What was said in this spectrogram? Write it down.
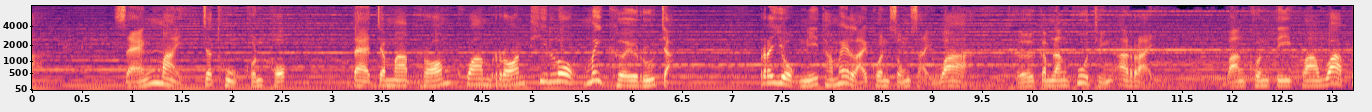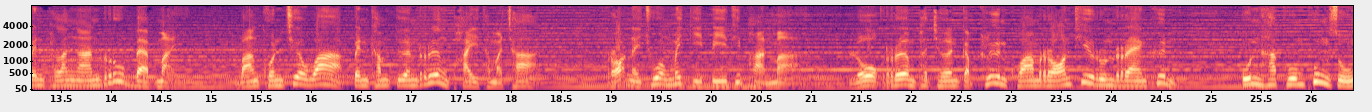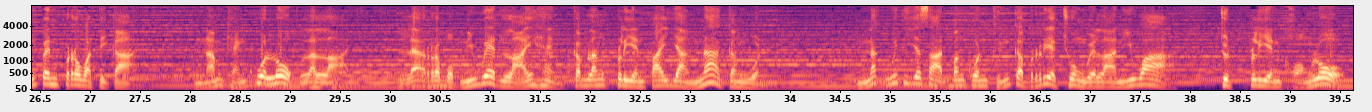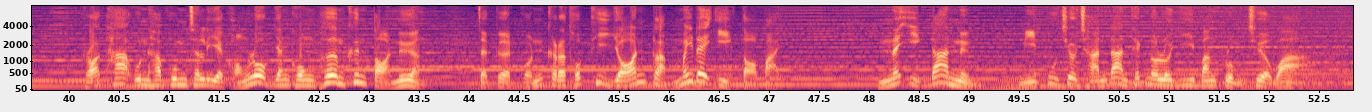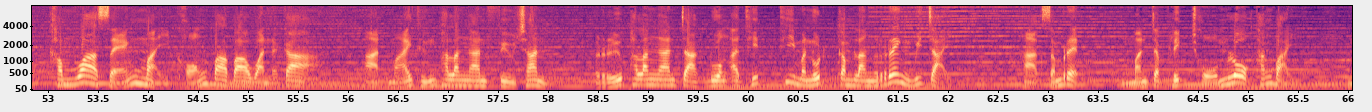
แสงใหม่จะถูกค้นพบ แต่จะมาพร้อมความร้อนที่โลกไม่เคยรู้จัก ประโยคนี้ทำให้หลายคนสงสัยว่า เธอกำลังพูดถึงอะไร บางคนตีความว่าเป็นพลังงานรูปแบบใหม่ บางคนเชื่อว่าเป็นคำเตือนเรื่องภัยธรรมชาติ เพราะในช่วงไม่กี่ปีที่ผ่านมา โลกเริ่มเผชิญกับคลื่นความร้อนที่รุนแรงขึ้น อุณหภูมิพุ่งสูงเป็นประวัติการณ์น้ำแข็งขั้วโลกละลาย และระบบนิเวศหลายแห่งกำลังเปลี่ยนไปอย่างน่ากังวล นักวิทยาศาสตร์บางคนถึงกับเรียกช่วงเวลานี้ว่า จุดเปลี่ยนของโลก เพราะถ้าอุณหภูมิเฉลี่ยของโลกยังคงเพิ่มขึ้นต่อเนื่อง จะเกิดผลกระทบที่ย้อนกลับไม่ได้อีกต่อไป ในอีกด้านหนึ่ง มีผู้เชี่ยวชาญด้านเทคโนโลยีบางกลุ่มเชื่อว่าคำว่าแสงใหม่ของบาบาวานากาอาจหมายถึงพลังงานฟิวชั่น หรือพลังงานจากดวงอาทิตย์ที่มนุษย์กำลังเร่งวิจัย หากสำเร็จมันจะพลิกโฉมโลกทั้งใบ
